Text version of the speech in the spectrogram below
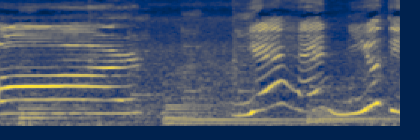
और ये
